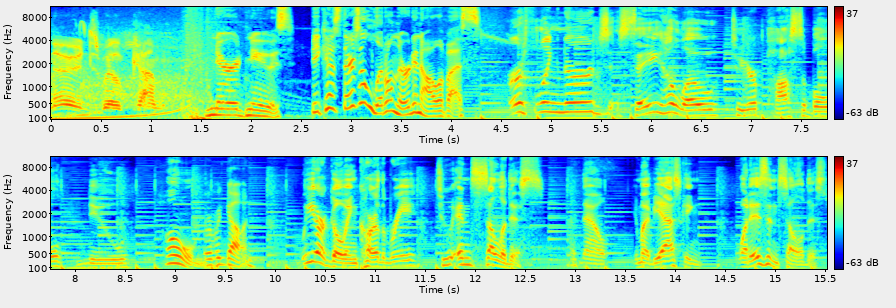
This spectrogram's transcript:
nerds will come. Nerd news. Because there's a little nerd in all of us. Earthling nerds, say hello to your possible new home. Where are we going? We are going, Carla Marie, to Enceladus. Now, you might be asking, what is Enceladus?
